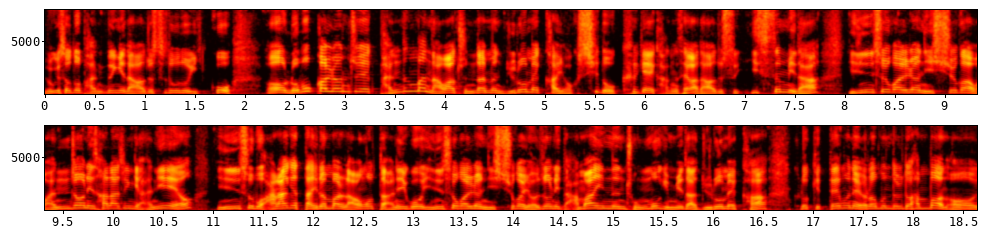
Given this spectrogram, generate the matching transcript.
여기서도 반등이 나와줄 수도 있고 어, 로봇 관련주의 반등만 나와준다면 유로메카 역시도 크게 강세가 나와줄 수 있습니다. 인수 관련 이슈가 완전히 사라진 게 아니에요. 인수 뭐 안 하겠다 이런 말 나온 것도 아니고 인수 관련 이슈가 여전히 남아 있는 종목입니다. 유로메카 그렇기 때문에 여러분들도 한번 어,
